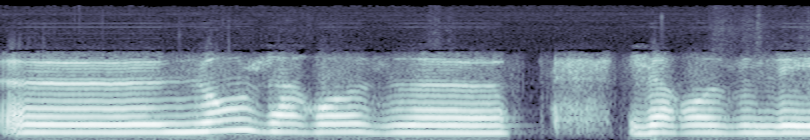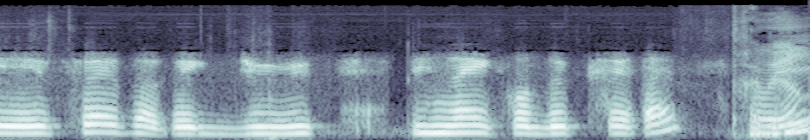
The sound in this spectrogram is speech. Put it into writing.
Euh, non, j'arrose, euh, j'arrose les fèves avec du vinaigre de Xérès Très oui. bien.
